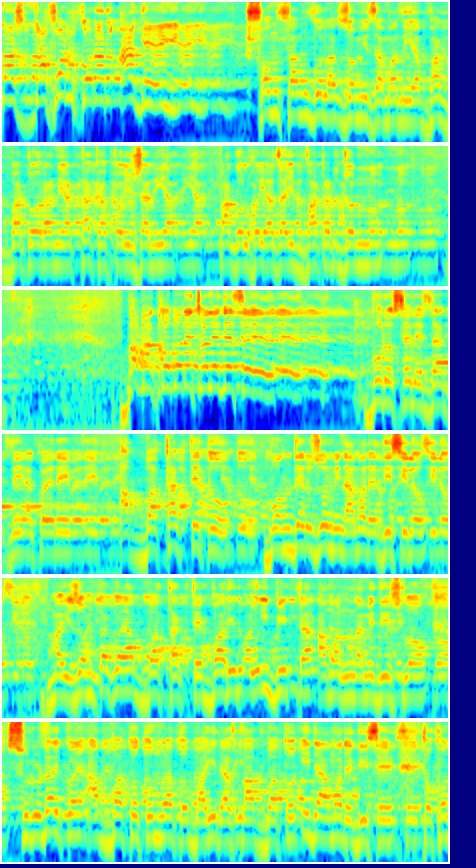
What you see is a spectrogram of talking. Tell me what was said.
লাশ দাফন করার আগেই সন্তান গোলা জমি জামা নিয়া, ভাগ বাটোয়ারা নিয়া, টাকা পয়সা নিয়া পাগল হইয়া যায় বাটার জন্য। বাবা কবরে চলে গেছে। বড় ছেলে ডাক দেয়া কয় রে, আব্বা থাকতে তো বন্ধের জমিন আমারে দিছিল। মাইজমটা কয়, আব্বা থাকতে, বাড়ির ওই বিটটা আমার নামে দিছিল। শুরুটাই কয়, আব্বা তো তোমরা তো বাহির আসলা, আব্বা তো এটা আমারে দিছে। তখন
